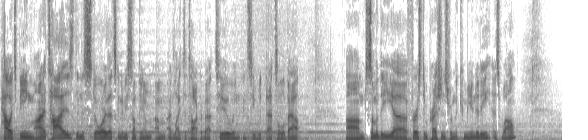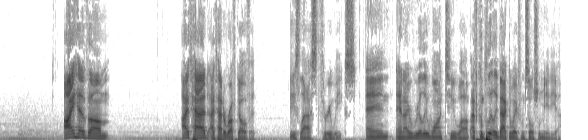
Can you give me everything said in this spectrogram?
how it's being monetized in the store. That's going to be something I'm, I'd like to talk about too, and, and see what that's all about. Um, some of the uh, first impressions from the community as well. I have um, I've had I've had a rough go of it these last three weeks, and and I really want to. Uh, I've completely backed away from social media.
